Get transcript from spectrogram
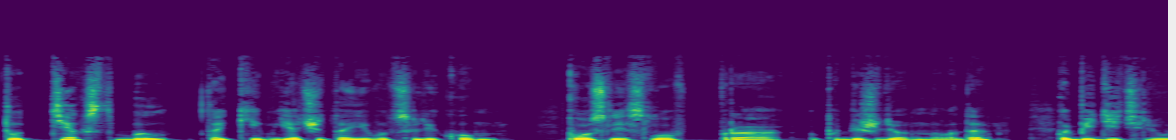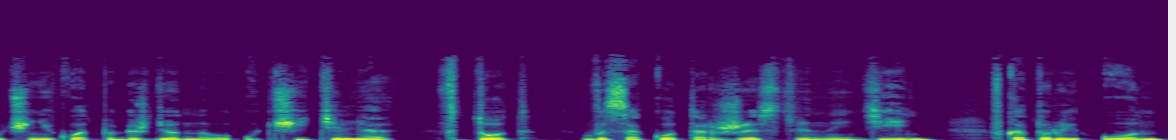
тот текст был таким, я читаю его целиком после слов про побежденного, да? Победителю ученику от побежденного учителя в тот высоко торжественный день, в который он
